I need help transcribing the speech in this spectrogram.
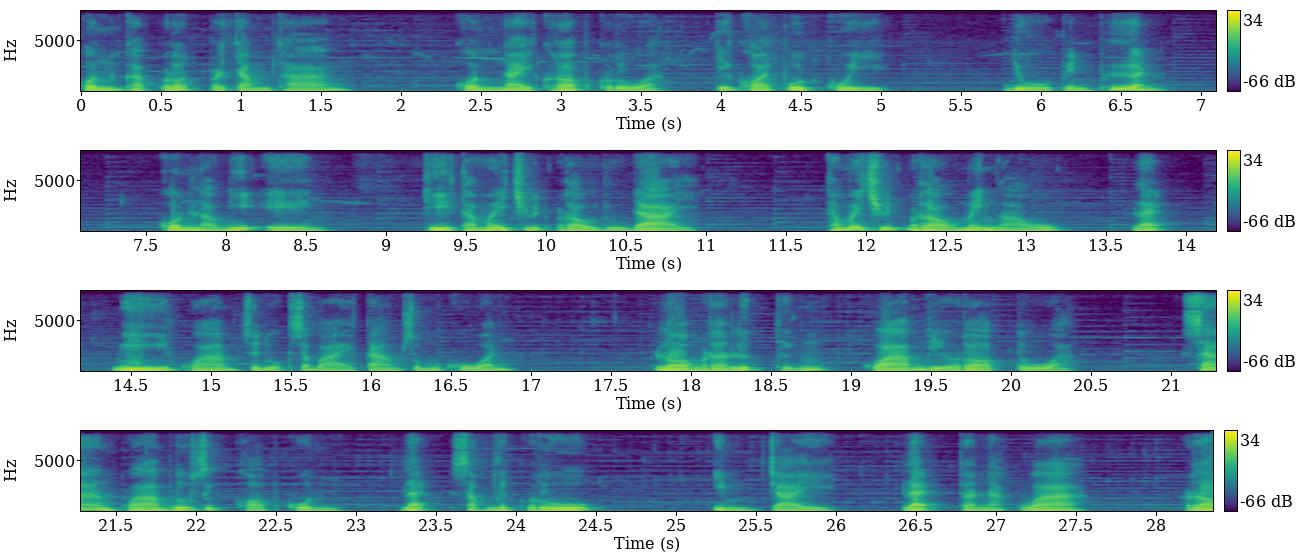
คนขับรถประจำทาง คนในครอบครัวที่คอยพูดคุย อยู่เป็นเพื่อน คนเหล่านี้เองที่ทำให้ชีวิตเราอยู่ได้ทำให้ชีวิตเราไม่เหงา และมีความสะดวกสบายตามสมควร ลองระลึกถึงความดีรอบตัว สร้างความรู้สึกขอบคุณและสำนึกรู้ อิ่มใจ และตระหนักว่า เรา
